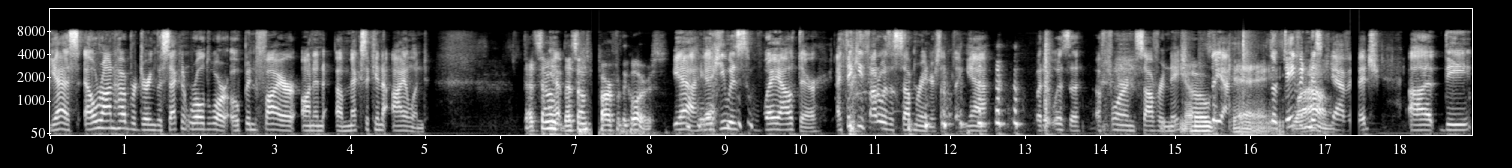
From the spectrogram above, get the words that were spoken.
Yes, L. Ron Hubbard during the Second World War opened fire on an, a Mexican island. That sounds Yep. that sounds par for the course. Yeah, yeah, he was way out there. I think he thought it was a submarine or something. Yeah, but it was a, a foreign sovereign nation. So yeah, Okay. So David Wow. Miscavige, uh, the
